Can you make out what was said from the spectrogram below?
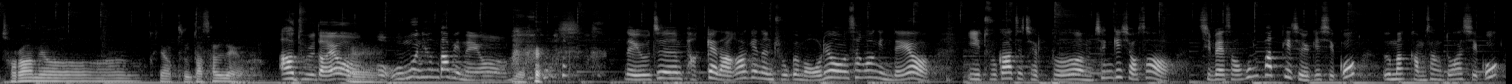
저라면 그냥 둘 다 살래요. 아, 둘 다요? 네. 어, 우문 현답이네요. 네, 요즘 밖에 나가기는 조금 어려운 상황인데요. 이 두 가지 제품 챙기셔서 집에서 홈파티 즐기시고 음악 감상도 하시고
